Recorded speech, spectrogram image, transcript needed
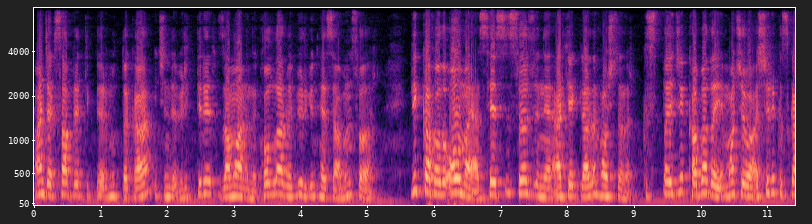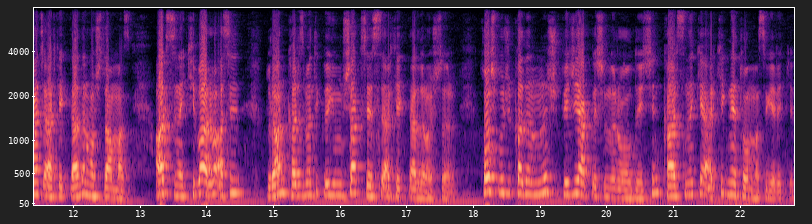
Ancak sabrettikleri mutlaka içinde biriktirir, zamanını kollar ve bir gün hesabını sorar. Dik kafalı olmayan, sessiz söz dinleyen erkeklerden hoşlanır. Kısıtlayıcı, kabadayı, maço ve aşırı kıskanç erkeklerden hoşlanmaz. Aksine kibar ve asil duran, karizmatik ve yumuşak sesli erkeklerden hoşlanır. Koç burcu kadınının şüpheci yaklaşımları olduğu için karşısındaki erkek net olması gerekir.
